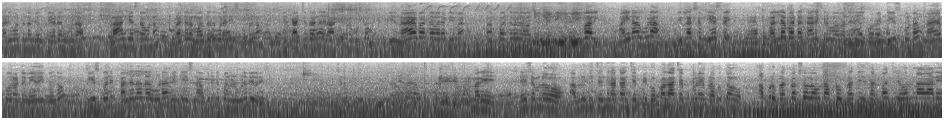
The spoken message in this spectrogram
నడిగొట్టున మేము చేయడానికి కూడా ప్లాన్ చేస్తూ ఉన్నాం. ప్రజల మద్దతు కూడా తీసుకుంటున్నాం. ఇది ఖచ్చితంగా ఈ రాష్ట్ర ప్రభుత్వం ఇది న్యాయబద్ధమైన డిమాండ్ సర్పంచులు పెండింగ్ బిల్లులు ఇవ్వాలి. అయినా కూడా నిర్లక్ష్యం చేస్తే పల్లెబాట కార్యక్రమం అనేది మేము తీసుకుంటాం. న్యాయ పోరాటం ఏదైతే ఉందో తీసుకొని పల్లెలలో కూడా మేము చేసిన అభివృద్ధి పనులు కూడా వివరిస్తాం. మరి దేశంలో అభివృద్ధి చెందినట్టు అని చెప్పి గొప్పగా చెప్పుకునే ప్రభుత్వం అప్పుడు ప్రతిపక్షంలో ఉన్నప్పుడు ప్రతి సర్పంచ్ ఎవరున్నా కానీ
